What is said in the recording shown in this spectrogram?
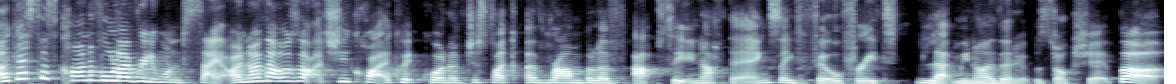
I guess that's kind of all I really wanted to say. I know that was actually quite a quick one of just like a ramble of absolutely nothing. So feel free to let me know that it was dog shit. But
